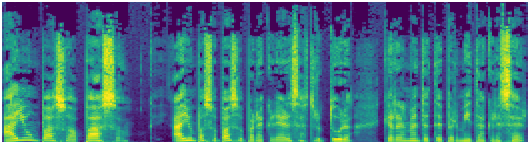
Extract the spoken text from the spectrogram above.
Hay un paso a paso. Hay un paso a paso para crear esa estructura que realmente te permita crecer.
